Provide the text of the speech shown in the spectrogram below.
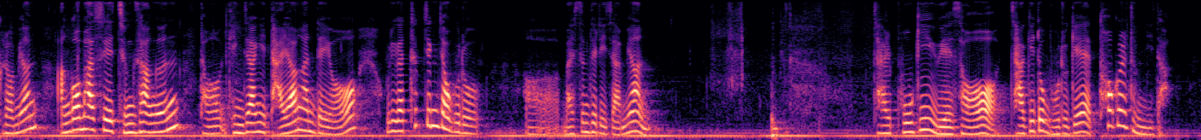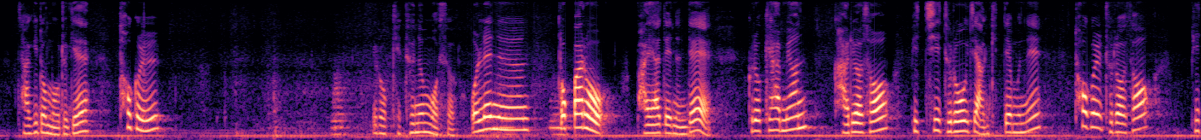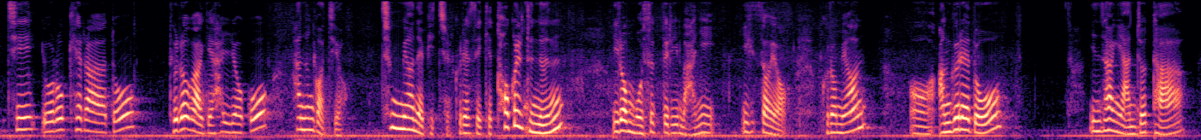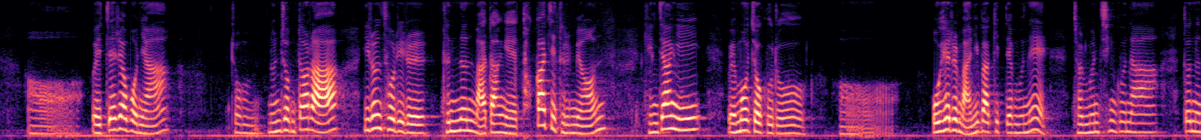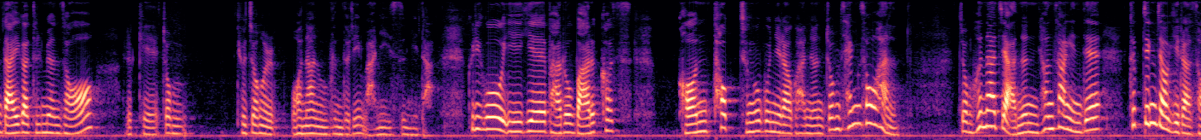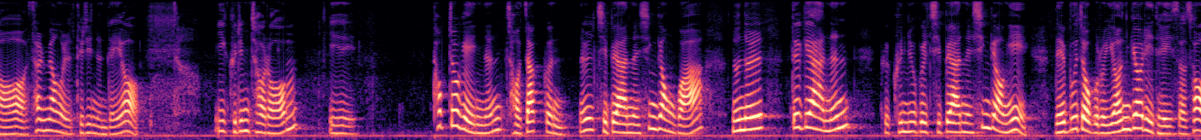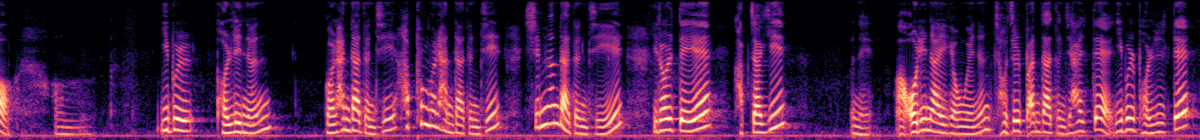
그러면 안검하수의 증상은 더 굉장히 다양한데요. 우리가 특징적으로 어, 말씀드리자면 잘 보기 위해서 자기도 모르게 턱을 듭니다. 자기도 모르게 턱을 이렇게 드는 모습. 원래는 똑바로 봐야 되는데 그렇게 하면 가려서 빛이 들어오지 않기 때문에 턱을 들어서 빛이 요렇게라도 들어가게 하려고 하는 거지요. 측면의 빛을. 그래서 이렇게 턱을 드는 이런 모습들이 많이 있어요. 그러면 어, 안 그래도 인상이 안 좋다. 어, 왜 째려보냐. 좀 눈좀 떠라. 이런 소리를 듣는 마당에 턱까지 들면 굉장히 외모적으로 어, 오해를 많이 받기 때문에 젊은 친구나 또는 나이가 들면서 이렇게 좀 교정을 원하는 분들이 많이 있습니다. 그리고 이게 바로 마르커스 건턱 증후군이라고 하는 좀 생소한 좀 흔하지 않은 현상인데 특징적이라서 설명을 드리는데요. 이 그림처럼 이 턱 쪽에 있는 저작근을 지배하는 신경과 눈을 뜨게 하는 그 근육을 지배하는 신경이 내부적으로 연결이 돼 있어서 음, 입을 벌리는 걸 한다든지 하품을 한다든지 씹는다든지 이럴 때에 갑자기 네, 아, 어린아이 경우에는 젖을 빤다든지 할 때 입을 벌릴 때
